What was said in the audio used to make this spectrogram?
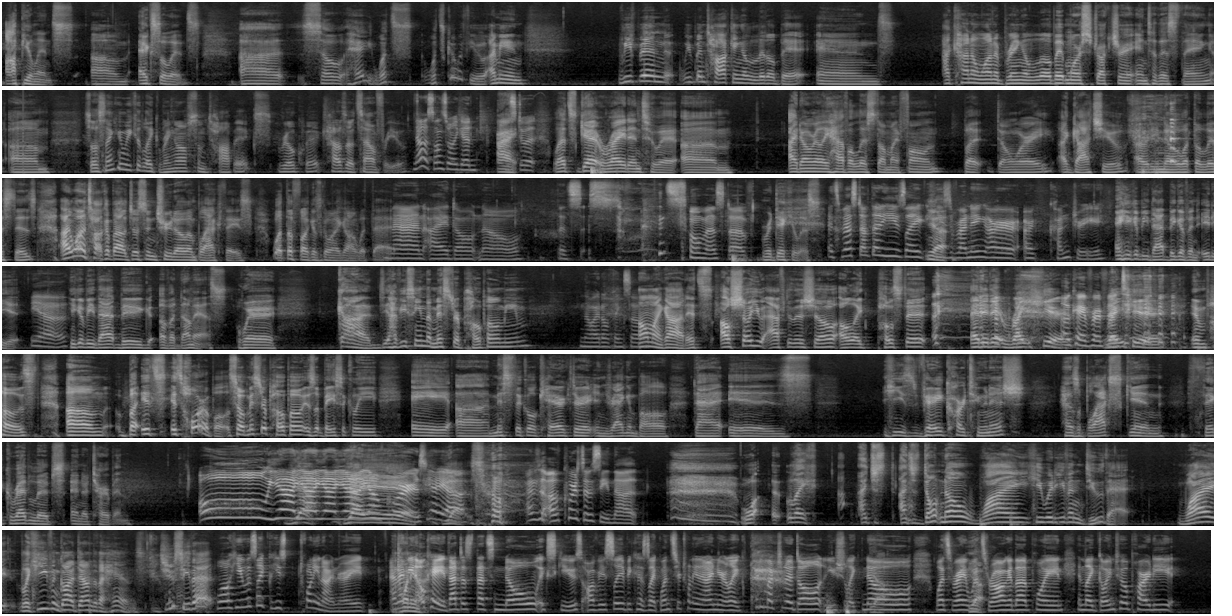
opulence, um, excellence. Uh, so, hey, what's what's good with you? I mean, we've been we've been talking a little bit, and I kind of want to bring a little bit more structure into this thing. Um, so I was thinking we could like ring off some topics real quick. How's that sound for you? No, it sounds really good. All Let's right, do it. Let's get right into it. Um, I don't really have a list on my phone, but don't worry, I got you. I already know what the list is. I want to talk about Justin Trudeau and blackface. What the fuck is going on with that? Man, I don't know. That's so, it's so messed up. Ridiculous. It's messed up that he's like Yeah. he's running our our country. And he could be that big of an idiot. Yeah. He could be that big of a dumbass. Where, God, have you seen the Mr. Popo meme? No, I don't think so. Oh my god, it's I'll show you after this show. I'll like post it, edit it right here. Okay, perfect. Right here in post. Um, but it's it's horrible. So Mr. Popo is a, basically a uh, mystical character in Dragon Ball that is he's very cartoonish, has black skin, thick red lips, and a turban. Oh Oh, yeah, yeah, yeah, yeah, yeah, of course. Yeah, yeah. So I've, of course I've seen that. what like i just i just don't know why he would even do that. Why like he even got down to the hands. Did you see that? Well, he was like he's 29, right? And I mean, okay, that does that's no excuse, obviously, because like once you're 29, you're like pretty much an adult, and you should like know what's right, what's wrong at that point, and like going to a party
